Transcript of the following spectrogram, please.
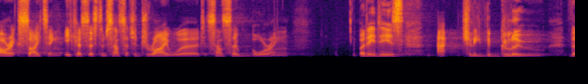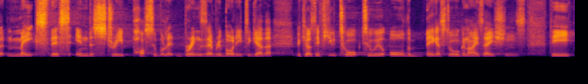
are exciting. Ecosystem sounds such a dry word, it sounds so boring. But it is actually the glue that makes this industry possible. It brings everybody together. Because if you talk to all the biggest organizations, the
